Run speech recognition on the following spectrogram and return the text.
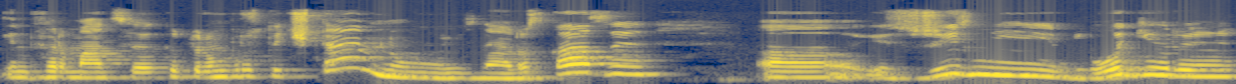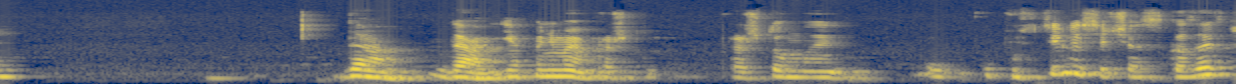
информация, которую мы просто читаем, ну, не знаю, рассказы из жизни, блогеры. Да, да, я понимаю, про что, про что мы упустили сейчас сказать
